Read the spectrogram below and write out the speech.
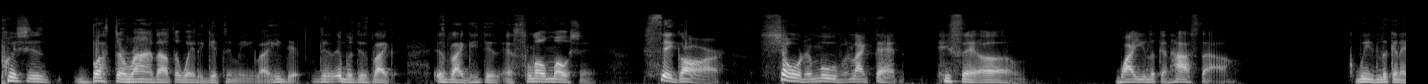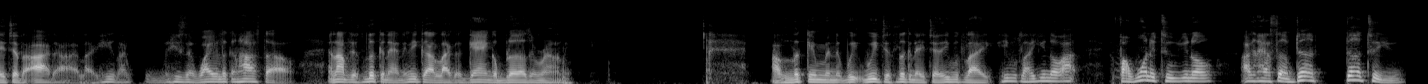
pushes Busta Rhymes out the way to get to me. Like he did. It was just like it's like he did in slow motion, cigar, shoulder moving like that. He said, um, "Why you looking hostile?" We looking at each other eye to eye. Like he like he said, "Why you looking hostile?" And I'm just looking at him. He got like a gang of bloods around him. I look him and we we just looking at each other. He was like he was like, you know, I if I wanted to, you know, I can have something done done to you.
